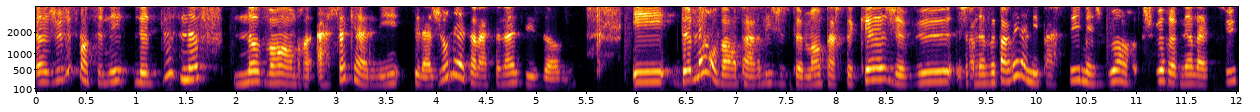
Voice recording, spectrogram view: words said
euh, je veux juste mentionner le 19 novembre à chaque année, c'est la Journée internationale des hommes. Et demain, on va en parler justement parce que je veux, j'en avais parlé l'année passée, mais je veux, je veux revenir là-dessus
